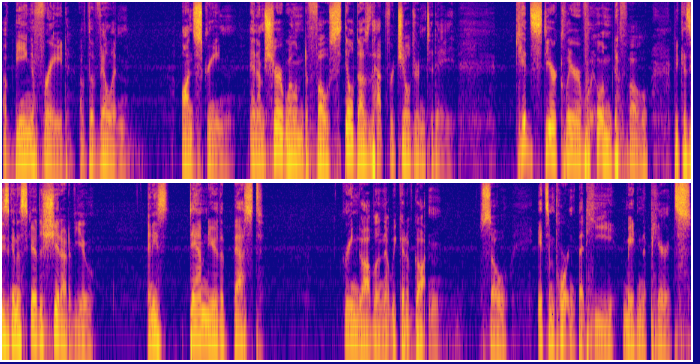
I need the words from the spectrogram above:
of being afraid of the villain on screen. And I'm sure Willem Dafoe still does that for children today. Kids steer clear of Willem Dafoe because he's going to scare the shit out of you. And he's damn near the best Green Goblin that we could have gotten. So it's important that he made an appearance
